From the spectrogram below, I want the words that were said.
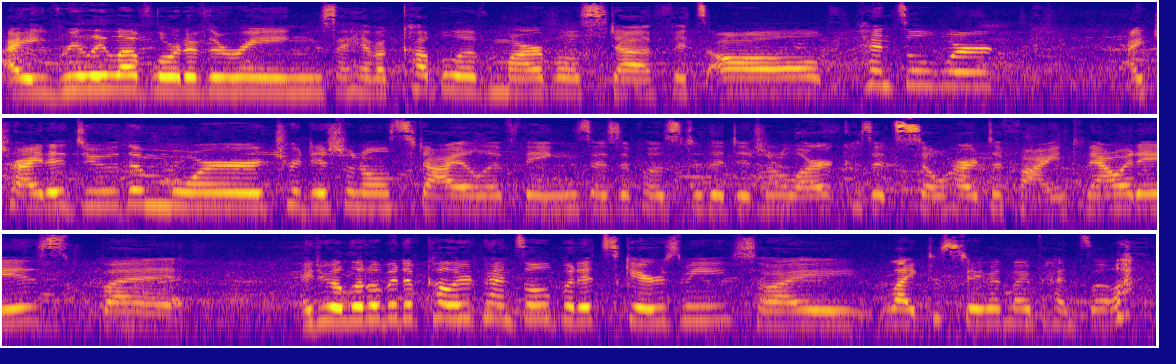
I really love Lord of the Rings. I have a couple of Marvel stuff. It's all pencil work. I try to do the more traditional style of things as opposed to the digital art because it's so hard to find nowadays. But I do a little bit of colored pencil, but it scares me, so I like to stay with my pencil.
